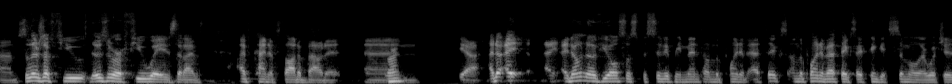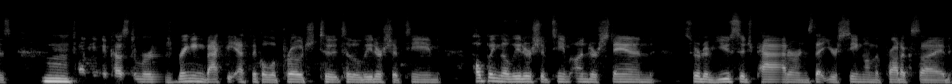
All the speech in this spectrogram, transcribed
um, so there's a few those are a few ways that i've i've kind of thought about it and right. yeah I, I, I don't know if you also specifically meant on the point of ethics on the point of ethics i think it's similar which is mm. talking to customers bringing back the ethical approach to to the leadership team helping the leadership team understand sort of usage patterns that you're seeing on the product side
